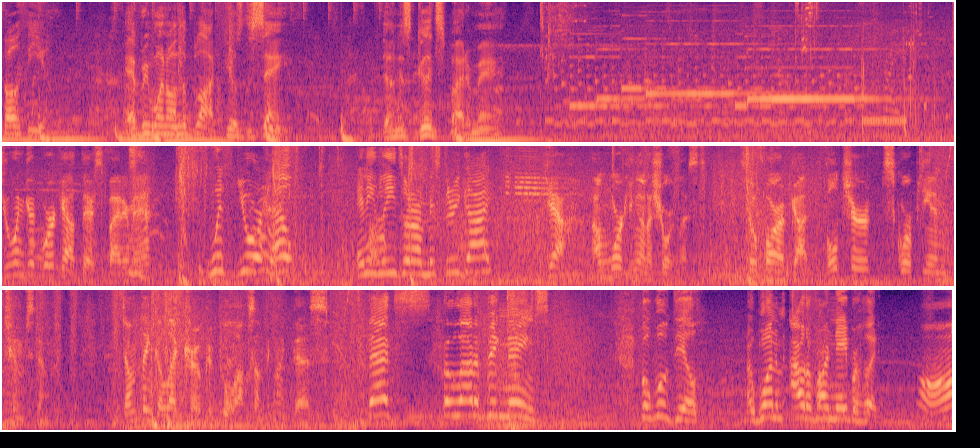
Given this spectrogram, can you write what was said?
both of you. Everyone on the block feels the same. You've done us good, Spider-Man. Doing good work out there, Spider-Man. With your help. Any leads on our mystery guy? Yeah, I'm working on a short list. So far, I've got Vulture, Scorpion, Tombstone. Don't think Electro could pull off something like this. That's a lot of big names. But we'll deal. I want him out of our neighborhood. Aw,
